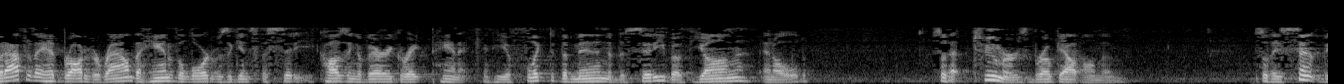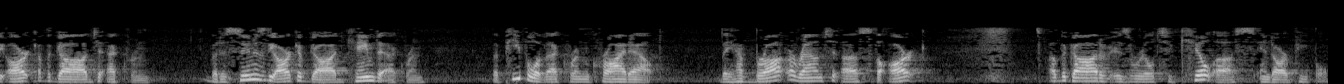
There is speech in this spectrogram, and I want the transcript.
But after they had brought it around, the hand of the Lord was against the city, causing a very great panic. And he afflicted the men of the city, both young and old, so that tumors broke out on them. So they sent the ark of the God to Ekron. But as soon as the ark of God came to Ekron, the people of Ekron cried out, They have brought around to us the ark of the God of Israel to kill us and our people.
